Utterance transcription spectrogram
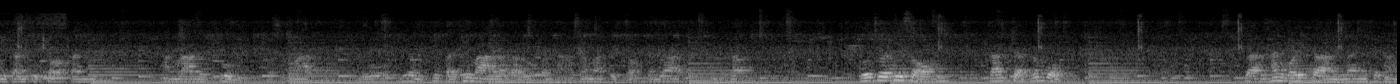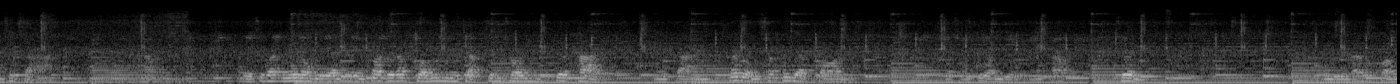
มีการติดต่อกันทางไลน์กลุ่มก็สามารถรู้เรื่องที่ไปที่มาแล้วก็รู้ปัญหาสามารถติดต่อกันได้นะครับตัวช่วยที่สองการจัดระบบ การให้บริการในสถานศึกษานะครับโดยที่วัดนี้โรงเรียนเองก็ได้รับความร่วมมือจากชุมชนเครือข่ายในการระดมทรัพยากร วรอยู่นะครับ เช่นโรงเรียนรับความ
